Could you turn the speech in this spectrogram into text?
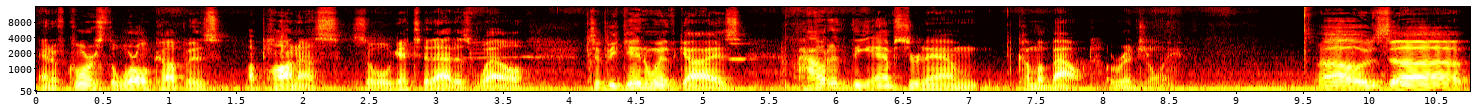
and of course, the World Cup is upon us, so we'll get to that as well. To begin with, guys, how did the Amsterdam come about originally? Oh, it was uh,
